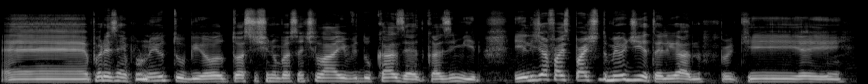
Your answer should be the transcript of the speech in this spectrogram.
É, por exemplo, no YouTube, eu tô assistindo bastante live do Casé, do Casimiro. E ele já faz parte do meu dia, tá ligado? Porque é,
